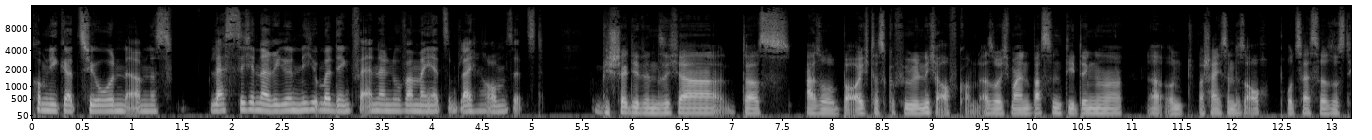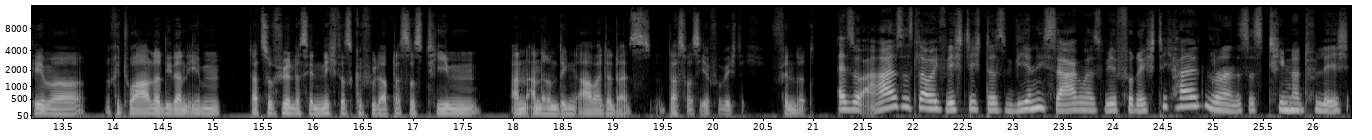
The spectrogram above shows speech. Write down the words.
Kommunikation. Ähm, das lässt sich in der Regel nicht unbedingt verändern, nur weil man jetzt im gleichen Raum sitzt. Wie stellt ihr denn sicher, dass also bei euch das Gefühl nicht aufkommt? Also ich meine, was sind die Dinge äh, und wahrscheinlich sind es auch Prozesse, Systeme, Rituale, die dann eben dazu führen, dass ihr nicht das Gefühl habt, dass das Team an anderen Dingen arbeitet als das, was ihr für wichtig findet? Also A, ist es, glaube ich, wichtig, dass wir nicht sagen, was wir für richtig halten, sondern dass das Team natürlich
